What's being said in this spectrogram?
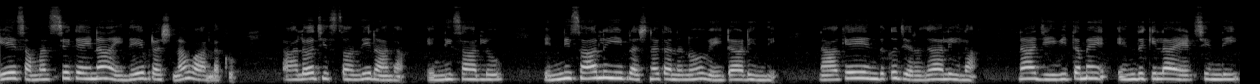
ఏ సమస్యకైనా ఇదే ప్రశ్న వాళ్ళకు. ఆలోచిస్తోంది రాధ. ఎన్నిసార్లు? ఎన్నిసార్లు ఈ ప్రశ్న తనను వేటాడింది? నాకే ఎందుకు జరగాలి ఇలా? నా జీవితమే ఎందుకు ఇలా ఏడ్చింది?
